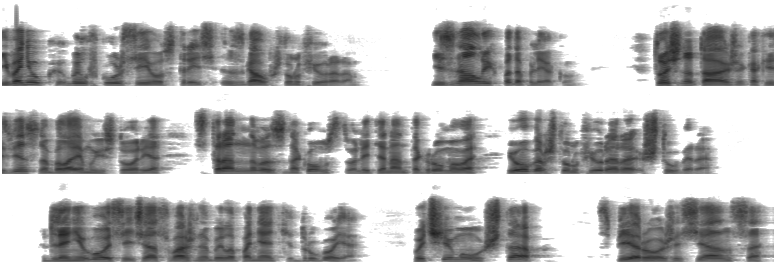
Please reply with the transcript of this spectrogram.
Иванюк был в курсе его встреч с гауптштурмфюрером и знал их подоплеку. Точно так же, как известна была ему история странного знакомства лейтенанта Громова и оберштурмфюрера Штубера. Для него сейчас важно было понять другое. Почему штаб с первого же сеанса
